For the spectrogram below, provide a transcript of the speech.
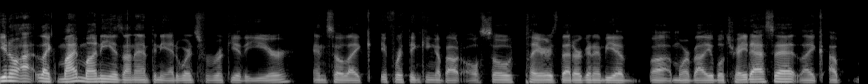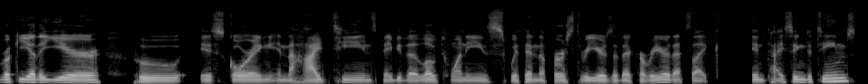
you know, I, like my money is on Anthony Edwards for rookie of the year. And so like if we're thinking about also players that are going to be a uh, more valuable trade asset, like a rookie of the year who is scoring in the high teens, maybe the low 20s within the first 3 years of their career, that's like enticing to teams.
